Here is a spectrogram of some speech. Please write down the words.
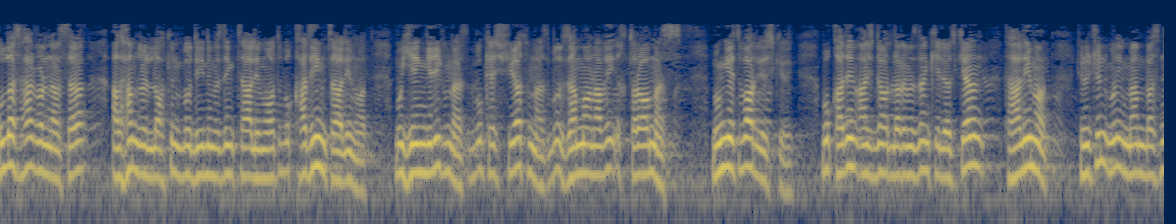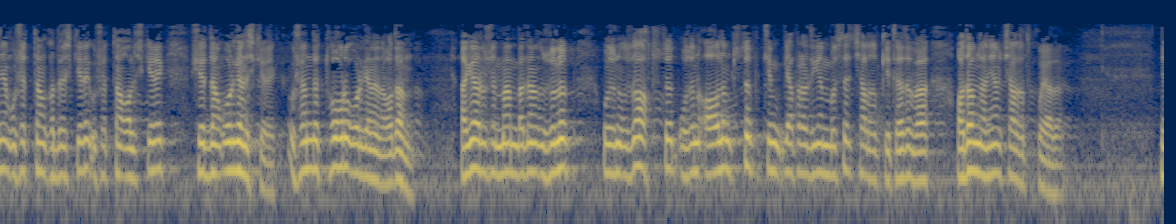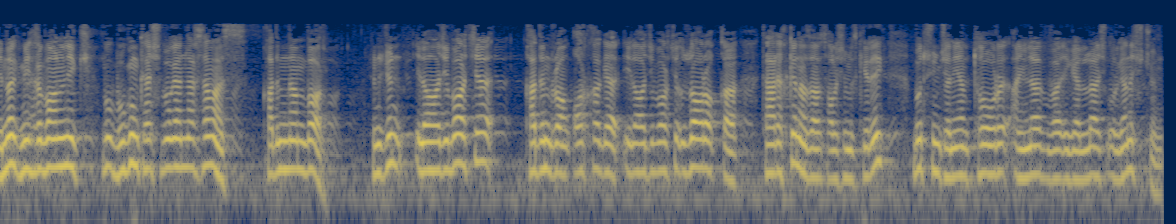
Xullas har bir narsa alhamdulillohki bu dinimizning ta'limoti bu qadim ta'limot. Bu yangilik emas bu kashfiyot emas bu zamonaviy ixtiro emas. Bunga e'tibor berish kerak. Bu qadim ajdodlarimizdan kelayotgan ta'limot. Shuning uchun buning manbasini ham o'sha yerdan qidirish kerak o'sha yerdan olish kerak o'sha yerdan o'rganish kerak. O'shanda to'g'ri o'rganadi odam. Agar o'sha manbadan uzilib o'zini uzoq tutib o'zini olim tutib kim gapiradigan bo'lsa chalg'ib ketadi va odamlarni ham chalg'itib qo'yadi. Demak mehribonlik bu bugun kashf bo'lgan narsa emas qadimdan bor. Shuning uchun iloji boricha qadimroq orqaga iloji boricha uzoqroqqa tarixga nazar solishimiz kerak. Bu tushunchani ham to'g'ri anglab va egallash o'rganish uchun.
